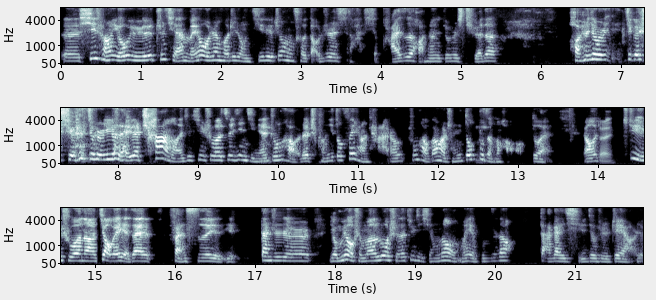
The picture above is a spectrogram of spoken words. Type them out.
呃，西城由于之前没有任何这种激励政策，导致小孩子好像就是学的，好像就是这个学就是越来越差嘛。就据说最近几年中考的成绩都非常差，然后中考、高考成绩都不怎么好。对，然后据说呢，教委也在反思，也也，但是有没有什么落实的具体行动，我们也不知道。大概其就是这样，就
